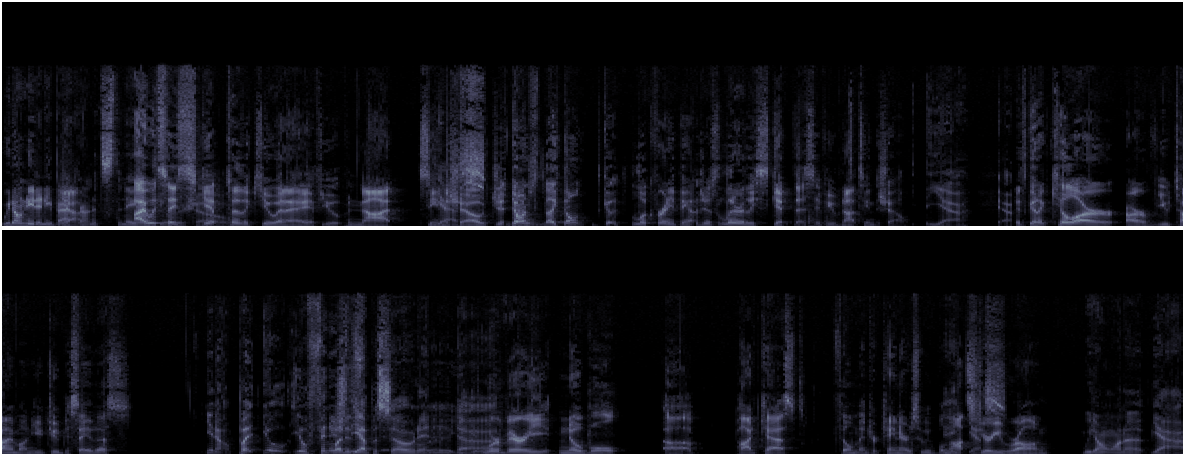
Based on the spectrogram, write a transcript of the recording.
We don't need any background. It's the Nathan Mm-hmm. I would say skip show. to the Q and A if you have not seen Yes, the show. Just don't absolutely. like don't go look for anything else. Just literally skip this if you've not seen the show. yeah yeah It's gonna kill our our view time on YouTube to say this. you know. But you'll you'll finish the episode and uh, We're very noble uh, podcast film entertainers. We will not steer you wrong. we don't want to. Yeah,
